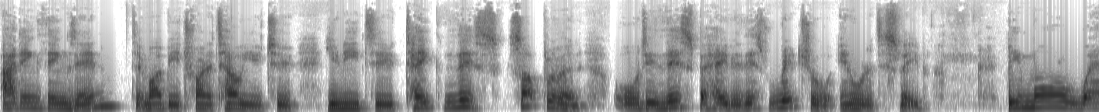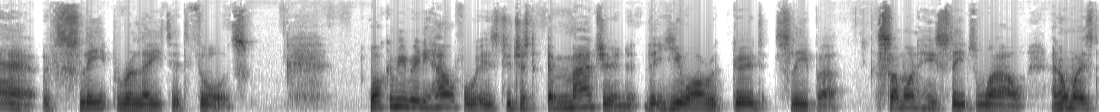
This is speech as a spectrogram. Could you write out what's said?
adding things in. So it might be trying to tell you to you need to take this supplement or do this behavior, this ritual in order to sleep. Be more aware of sleep related thoughts. What can be really helpful is to just imagine that you are a good sleeper, someone who sleeps well, and almost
